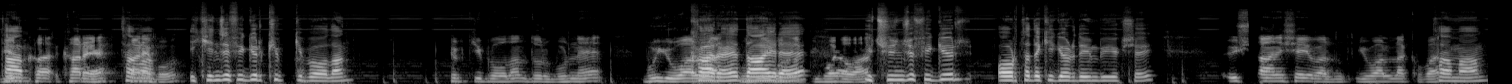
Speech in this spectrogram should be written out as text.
Tamam. ka- kare. Tamam. Kare bu. İkinci figür küp gibi olan. Küp gibi olan dur bu ne? Bu yuvarlak. Kare, burada daire. yuvarlak bir boya var. Üçüncü figür ortadaki gördüğün büyük şey. Üç tane şey var. Yuvarlak var. Tamam.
